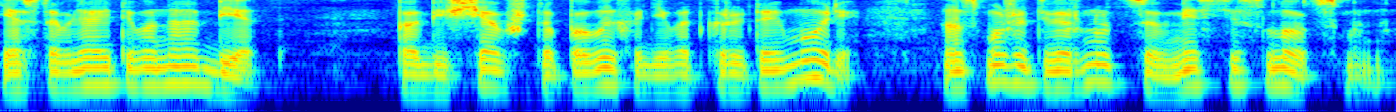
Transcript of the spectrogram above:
и оставляет его на обед, пообещав, что по выходе в открытое море он сможет вернуться вместе с лоцманом.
